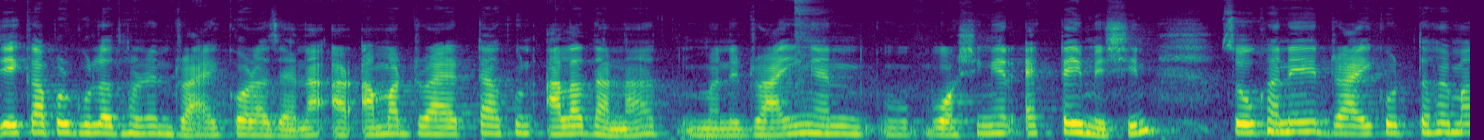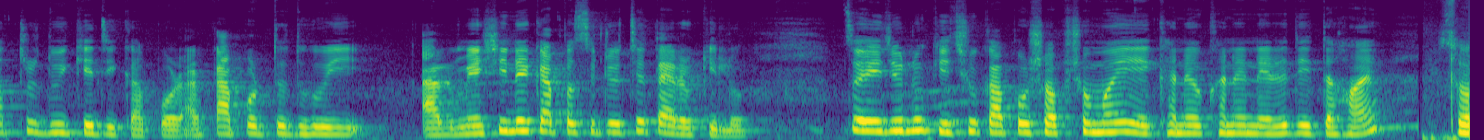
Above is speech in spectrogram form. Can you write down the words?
যে কাপড়গুলো ধরেন ড্রাই করা যায় না। আর আমার ড্রায়ারটা এখন আলাদা না মানে ড্রাইং অ্যান্ড ওয়াশিংয়ের একটাই মেশিন সো ওখানে ড্রাই করতে হয় মাত্র দুই কেজি কাপড়। আর কাপড় তো ধুই, আর মেশিনের ক্যাপাসিটি হচ্ছে তেরো কিলো। তো এই জন্য কিছু কাপড় সবসময় এখানে ওখানে নেড়ে দিতে হয়। সো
